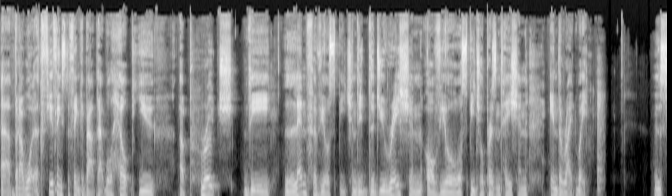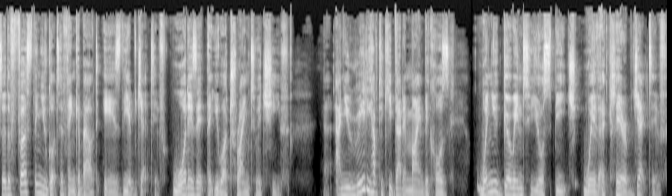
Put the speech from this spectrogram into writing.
Uh, but I want a few things to think about that will help you approach the length of your speech and the, the duration of your speech or presentation in the right way. So the first thing you've got to think about is the objective. What is it that you are trying to achieve? Uh, and you really have to keep that in mind because when you go into your speech with a clear objective,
